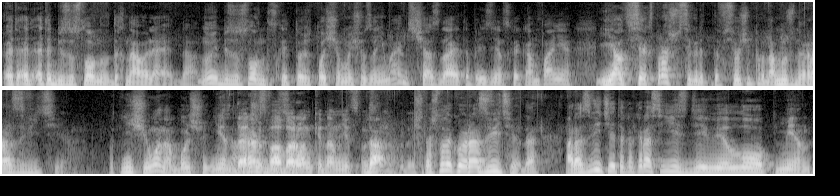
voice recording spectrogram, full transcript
это, это, это, безусловно вдохновляет, да. Ну и безусловно, так сказать, то, то, чем мы еще занимаемся сейчас, да, это президентская кампания. И я вот всех спрашиваю, все говорят, да все очень просто, нам нужно развитие. Вот ничего нам больше не надо. Дальше развитие. по оборонке нам нет смысла Да. никуда. Значит, а что такое развитие, да? А развитие это как раз и есть development.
